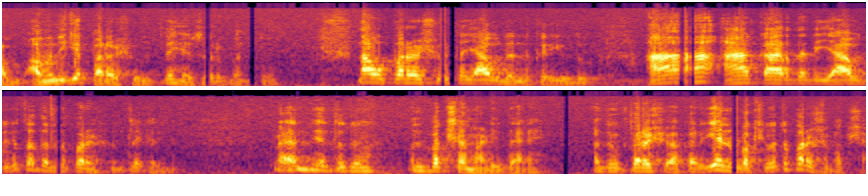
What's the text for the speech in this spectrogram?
ಅವ್- ಅವನಿಗೆ ಪರಶು ಅಂತಲೇ ಹೆಸರು ಬಂತು. ನಾವು ಪರಶುತ ಯಾವುದನ್ನು ಕರೆಯುವುದು? ಆ ಆಕಾರದಲ್ಲಿ ಯಾವುದಿರುತ್ತೋ ಅದನ್ನು ಪರಶು ಅಂತಲೇ ಕರೆಯುವುದು. ಎಂಥದ್ದು ಒಂದು ಭಕ್ಷ ಮಾಡಿದ್ದಾರೆ. ಅದು ಪರಶು ಆಕಾರ ಏನು ಭಕ್ಷ್ಯ? ಇವತ್ತು ಪರಶು ಭಕ್ಷ್ಯ.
